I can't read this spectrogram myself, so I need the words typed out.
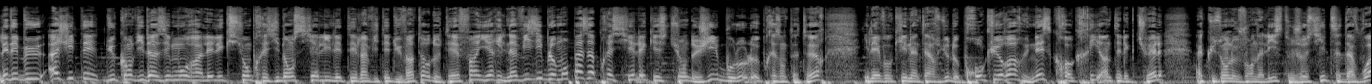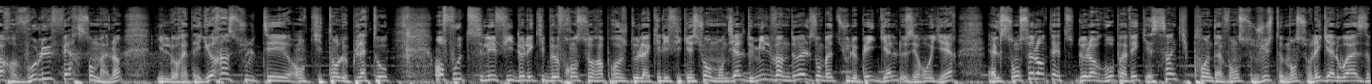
Les débuts agités du candidat Zemmour à l'élection présidentielle. Il était l'invité du 20h de TF1. Hier, il n'a visiblement pas apprécié les questions de Gilles Boulot, le présentateur. Il a évoqué une interview de procureur, une escroquerie intellectuelle, accusant le journaliste, je cite, d'avoir voulu faire son malin. Il l'aurait d'ailleurs insulté en quittant le plateau. En foot, les filles de l'équipe de France se rapprochent de la qualification au mondial 2022. Elles ont battu le Pays de Galles de 0 hier. Elles sont seules en tête de leur groupe avec 5 points d'avance justement sur les Galloises.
